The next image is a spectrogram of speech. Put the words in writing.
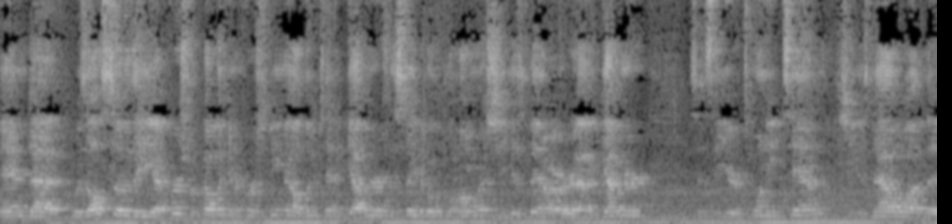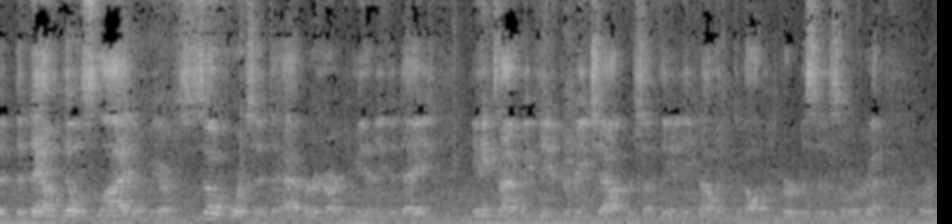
and uh, was also the uh, first Republican or first female lieutenant governor in the state of Oklahoma. She has been our uh, governor since the year 2010. She is now on the, the downhill slide, and we are so fortunate to have her in our community today. Anytime we've needed to reach out for something in economic development purposes or, uh, or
